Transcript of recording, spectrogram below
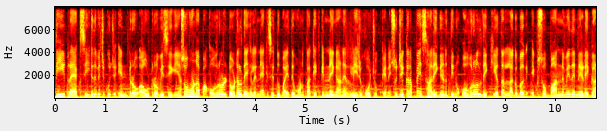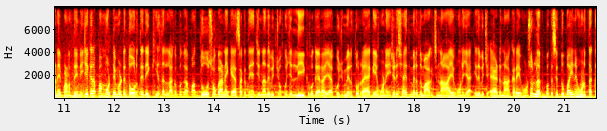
30 ਟਰੈਕ ਸੀ, ਜਿਹਦੇ ਵਿੱਚ ਕੁਝ ਇੰਟਰੋ ਆਊਟਰੋ ਵੀ ਸੀਗੀਆਂ। ਸੋ ਹੁਣ ਆਪਾਂ ਓਵਰਆਲ ਟੋਟਲ ਦੇਖ ਲੈਂਦੇ ਆ ਕਿ ਸਿੱਧੂ ਬਾਈ ਦੇ ਹੁਣ ਤੱਕ ਕਿੰਨੇ ਗਾਣੇ ਰਿਲੀਜ਼ ਹੋ ਚੁੱਕੇ ਨੇ। ਸੋ ਜੇਕਰ ਆਪਾਂ ਇਹ ਸਾਰੀ ਗਿਣਤੀ ਨੂੰ ਓਵਰਆਲ ਦੇਖੀਏ ਤਾਂ ਲਗਭਗ 192 ਦੇ ਨੇੜੇ ਗਾਣੇ ਬਣਦੇ ਨੇ। ਜੇਕਰ ਆਪਾਂ ਮੋٹے-ਮੋٹے ਤੌਰ ਤੇ ਦੇਖੀਏ ਤਾਂ ਲਗਭਗ ਆਪਾਂ 200 ਗਾਣੇ ਕਹਿ ਸਕਦੇ ਹਾਂ, ਜਿਨ੍ਹਾਂ ਦੇ ਵਿੱਚੋਂ ਕੁਝ ਲੀਕ ਵਗੈਰਾ ਜਾਂ ਕੁਝ ਮੇਰੇ ਤੋਂ ਰਹਿ ਗਏ ਹੋਣੇ, ਜਿਹੜੇ ਸ਼ਾਇਦ ਮੇਰੇ ਦਿਮਾਗ 'ਚ ਨਾ ਆਏ ਹੋਣ ਜਾਂ ਇਹਦੇ ਵਿੱਚ ਐਡ ਨਾ ਕਰੇ ਹੋਣ। ਸੋ ਲਗਭਗ ਸਿੱਧੂ ਬਾਈ ਨੇ ਹੁਣ ਤੱਕ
